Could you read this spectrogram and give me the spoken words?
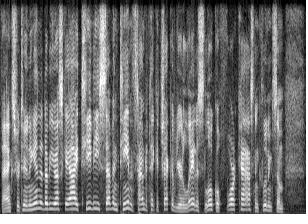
Thanks for tuning in to WSKI TV 17. It's time to take a check of your latest local forecast, including some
